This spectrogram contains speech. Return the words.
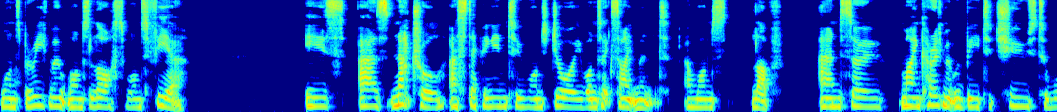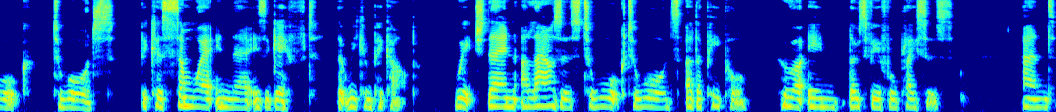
one's bereavement one's loss one's fear is as natural as stepping into one's joy one's excitement and one's love. And so my encouragement would be to choose to walk towards because somewhere in there is a gift that we can pick up, which then allows us to walk towards other people who are in those fearful places and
